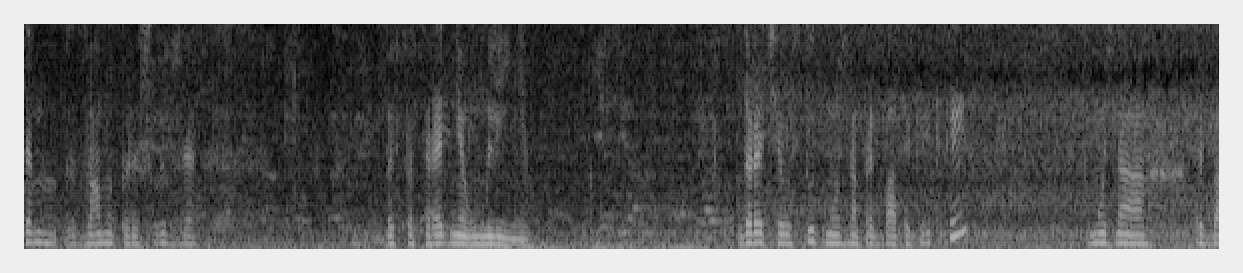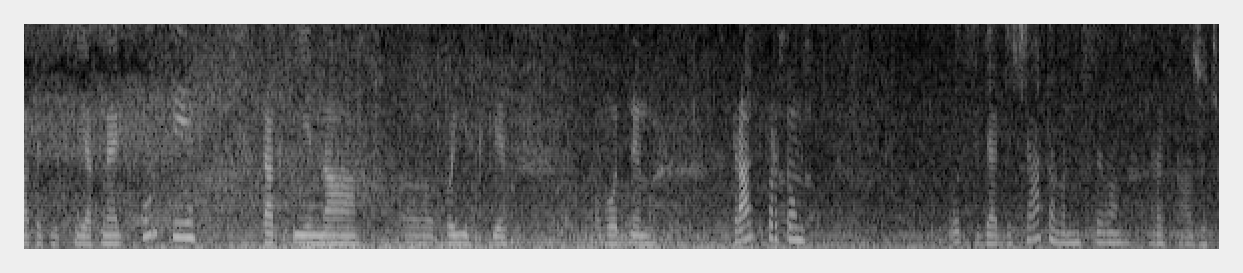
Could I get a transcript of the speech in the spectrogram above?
Це ми з вами перейшли вже безпосередньо у Мліні. До речі, ось тут можна придбати квітки. Можна придбати квітки як на екскурсії, так і на е, поїздки водним транспортом. От сидять дівчата, вони все вам розкажуть.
